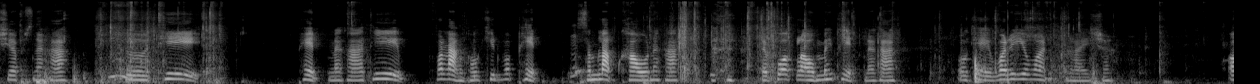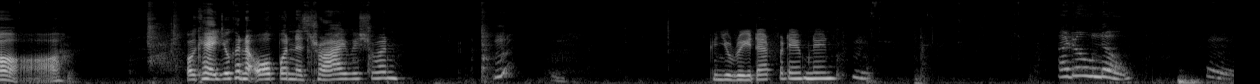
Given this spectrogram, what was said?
ชิพส์นะคะ คือที่ เผ็ดนะคะ ที่ฝรั่งเขาคิดว่าเผ็ดสำหรับเขานะคะ แต่พวกเราไม่เผ็ดนะคะ โอเค what do you want อะไรชะอ๋อโอเค you can open and try which one can you read that for them then I don't know. Hmm.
